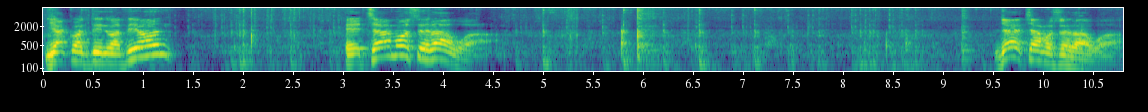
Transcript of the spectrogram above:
y a continuación echamos el agua. Ya echamos el agua.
